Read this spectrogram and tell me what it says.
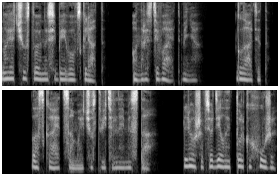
но я чувствую на себе его взгляд. Он раздевает меня, гладит, ласкает самые чувствительные места. Лёша все делает только хуже,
